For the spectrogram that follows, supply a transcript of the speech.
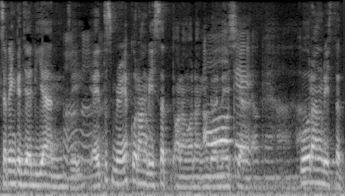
sering kejadian sih. Yaitu sebenarnya kurang riset orang-orang Oh, Indonesia. Oke, oke. ha, ha. Kurang riset.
